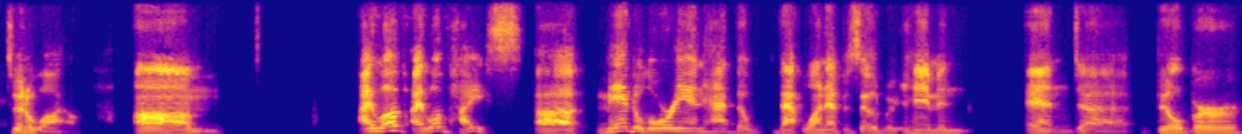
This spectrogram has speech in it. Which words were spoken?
It's been a while. Um, I love I love heists. Uh, Mandalorian had the that one episode with him and and uh Bill Burr,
